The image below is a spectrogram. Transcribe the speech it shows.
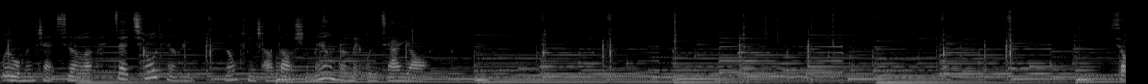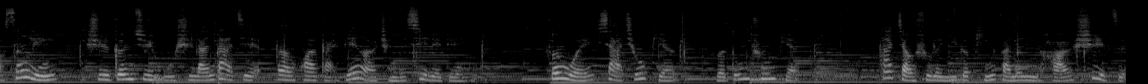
为我们展现了在秋天里能品尝到什么样的美味佳肴。小森林是根据五十岚大介漫画改编而成的系列电影，分为夏秋篇和冬春篇。它讲述了一个平凡的女孩柿子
